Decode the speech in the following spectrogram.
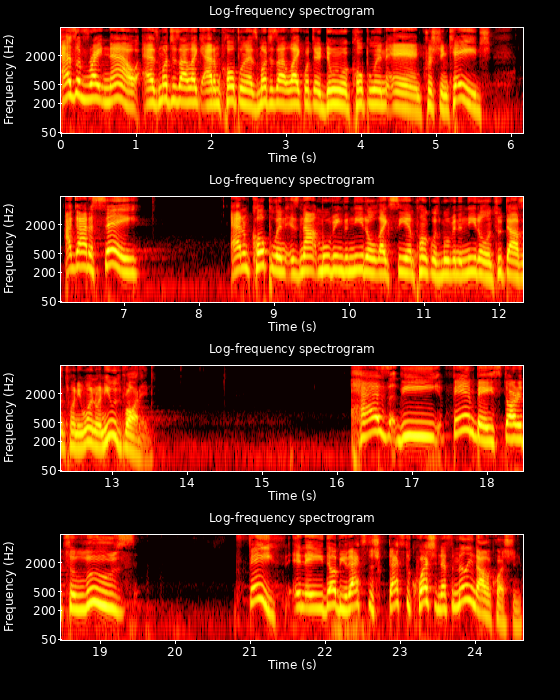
as of right now, as much as I like Adam Copeland, as much as I like what they're doing with Copeland and Christian Cage, I gotta say, Adam Copeland is not moving the needle like CM Punk was moving the needle in 2021 when he was brought in. Has the fan base started to lose faith in AEW? That's the that's the question. That's the million dollar question.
